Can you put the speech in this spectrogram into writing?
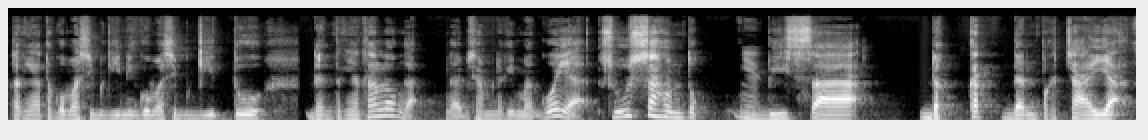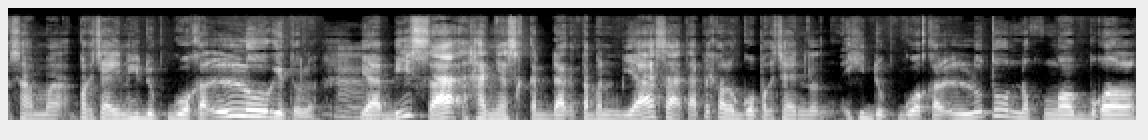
ternyata gue masih begini, gue masih begitu, dan ternyata lo nggak nggak bisa menerima gue ya susah untuk Ya. bisa deket dan percaya sama percayain hidup gue ke lu gitu loh Hmm. ya bisa hanya sekedar teman biasa tapi kalau gue percayain hidup gue ke lu tuh untuk ngobrol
